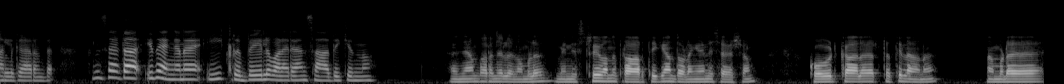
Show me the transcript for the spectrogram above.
നൽകാറുണ്ട്. പ്രിൻസേട്ടാ ഇതെങ്ങനെ ഈ കൃപയിൽ വളരാൻ സാധിക്കുന്നു? ഞാൻ പറഞ്ഞല്ലോ നമ്മൾ മിനിസ്ട്രി വന്ന് പ്രാർത്ഥിക്കാൻ തുടങ്ങിയതിന് ശേഷം കോവിഡ് കാലഘട്ടത്തിലാണ് നമ്മുടെ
